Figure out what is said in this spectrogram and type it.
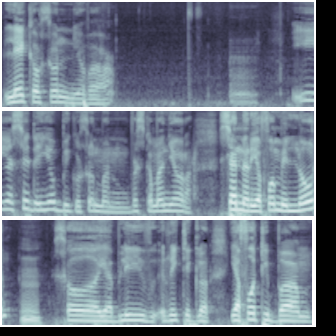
leka och sånt, jag var Mm. jag ser det jobbigt och sånt men vad ska man göra? Sen när jag får min lön Mm. så jag blir riktigt glad. Jag får typ um,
